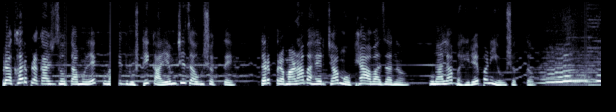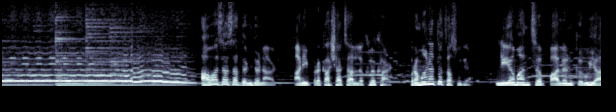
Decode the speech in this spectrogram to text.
प्रखर प्रकाश झोतामुळे कुणाची दृष्टी कायमची जाऊ शकते तर प्रमाणाबाहेरच्या मोठ्या आवाजानं कुणाला बहिरे पण येऊ शकतं. आवाजाचा दंडनाट आणि प्रकाशाचा लखलखाट प्रमाणातच असू द्या. नियमांचं पालन करूया.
